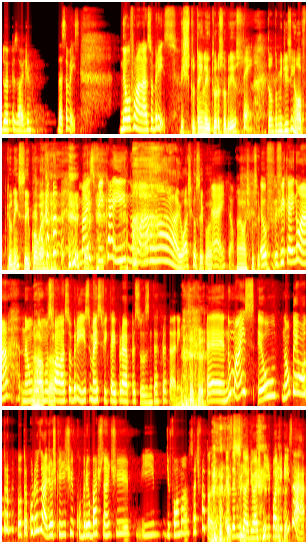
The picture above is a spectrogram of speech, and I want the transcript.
do episódio dessa vez. Não vou falar nada sobre isso. Vixe, tu tem leitura sobre isso? Tem. Então tu me diz em off, porque eu nem sei qual é. Mas fica aí no ar. ah, eu acho que eu sei qual é. É, então. Ah, eu acho que eu sei Eu, qual é. fica aí no ar, não Ah, vamos tá. falar sobre isso, mas fica aí para pessoas interpretarem. É, no mais, eu não tenho outra, outra curiosidade. Eu acho que a gente cobriu bastante e de forma satisfatória esse episódio. Eu acho que a gente pode encerrar.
